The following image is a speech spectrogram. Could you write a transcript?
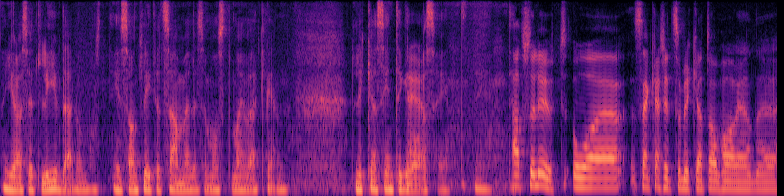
och göra sitt liv där. Måste, I ett sånt litet samhälle så måste man ju verkligen lyckas integrera Ja. sig. Absolut. Och eh, sen kanske inte så mycket att de har en eh,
